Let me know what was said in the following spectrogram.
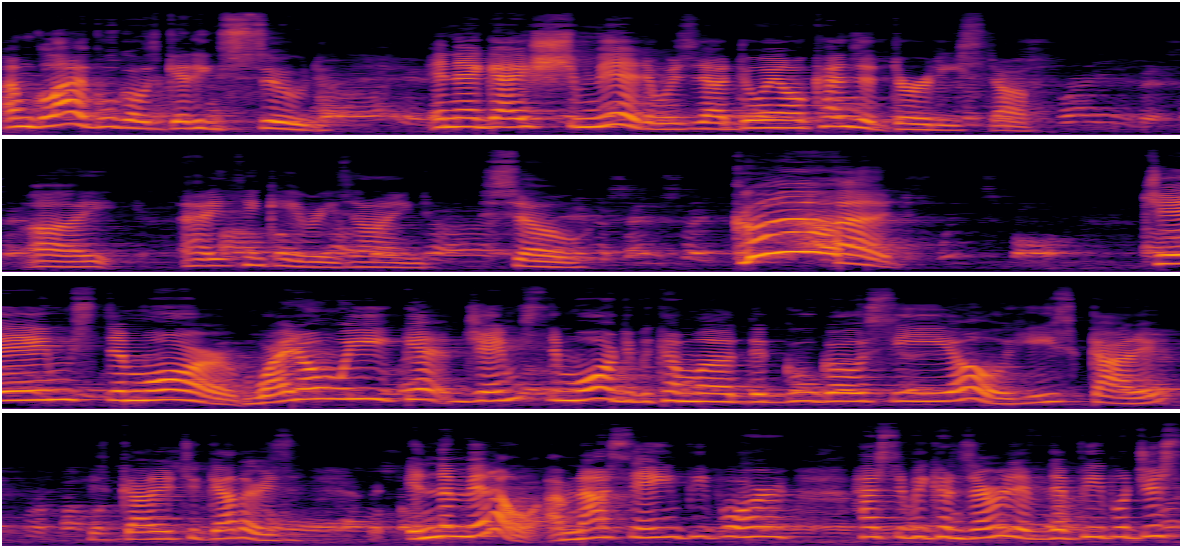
I'm glad Google's getting sued. And that guy Schmidt was uh, doing all kinds of dirty stuff. Uh, I think he resigned. So, In a sense, they good! James Damore. Why don't we get James Damore to become uh, the Google CEO? He's got it. He's got it together. He's in the middle. I'm not saying people are has to be conservative. That people just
